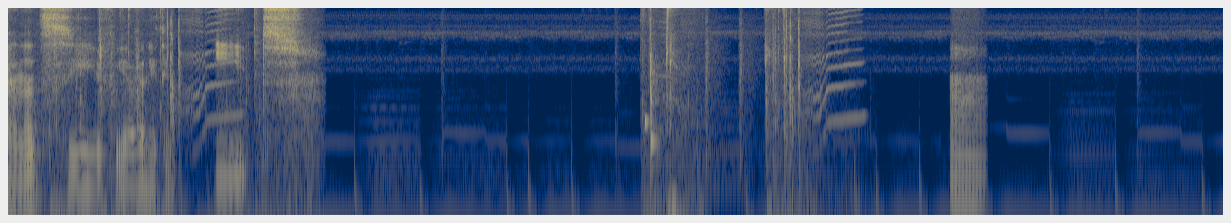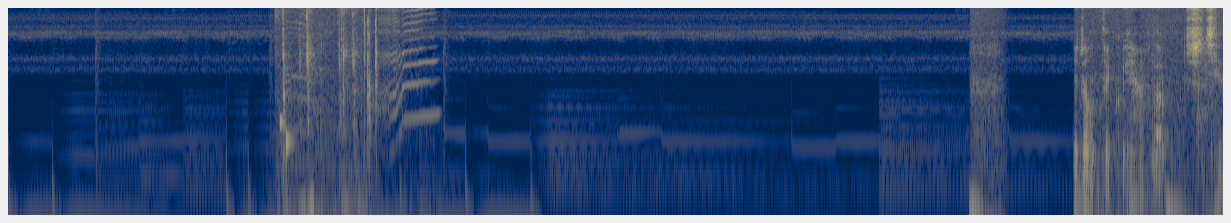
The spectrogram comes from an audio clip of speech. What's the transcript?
And let's see if we have anything to eat. Uh, I don't think we have that much to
